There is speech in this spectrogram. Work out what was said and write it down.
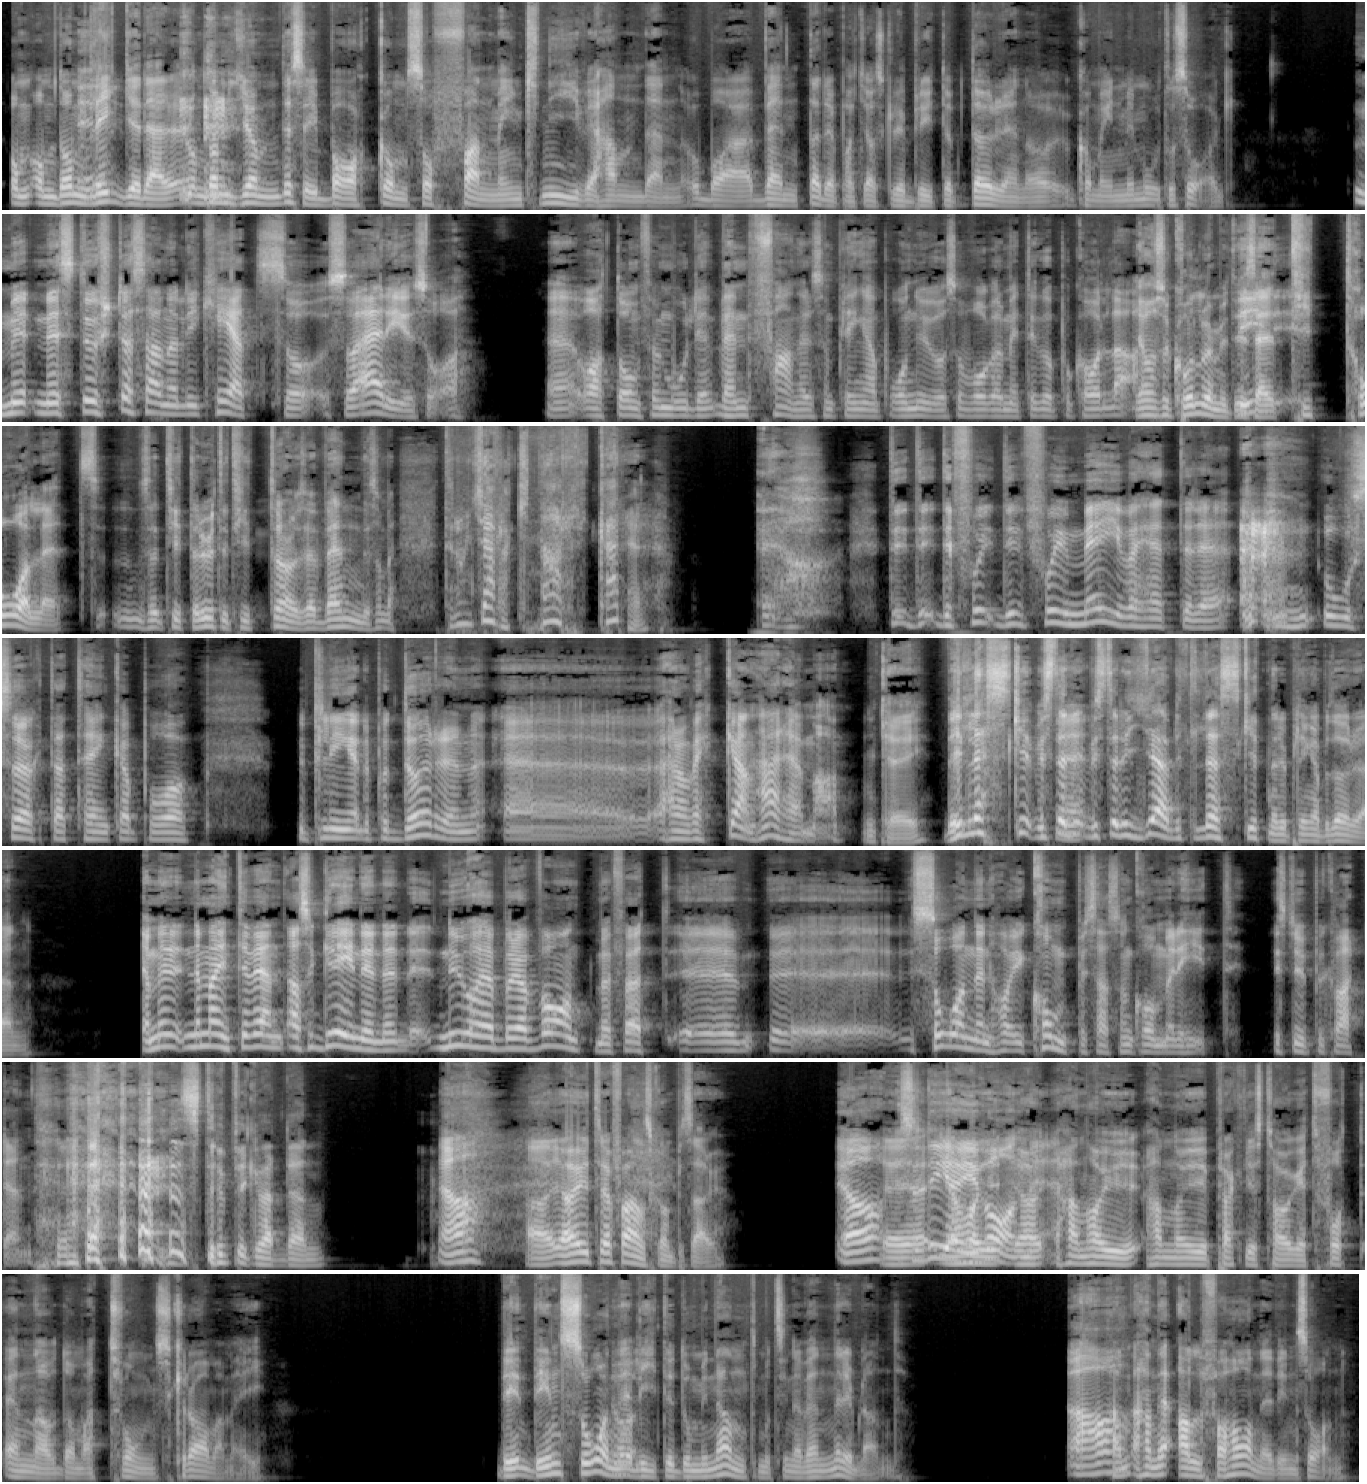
Om, om de Eh. ligger där, om de gömde sig bakom soffan med en kniv i handen och bara väntade på att jag skulle bryta upp dörren och komma in med motorsåg. Med, med största sannolikhet så, så är det ju så. Eh, och att de förmodligen, vem fan är det som plingar på nu? Och så vågar de inte gå upp och kolla. Ja, och så kollar de ut i Det- så här titthålet, så tittar ut i titthålet och så vänder som Det är någon jävla knarkare. Ja, det, det, det, får, det får ju mig, vad heter det, osökt att tänka på, det plingade på dörren eh, häromveckan här hemma. Okej. Det är läskigt, visst är, det, Nej. visst är det jävligt läskigt när det plingar på dörren? Ja, men när man inte vänder, alltså grejen är, nu har jag börjat vant mig för att eh, eh, sonen har ju kompisar som kommer hit i stupekvarten. Stup i kvarten. Ja, Ja, jag har ju träffat hans kompisar. ja, Eh, så det är jag, har ju van jag, med. han, har ju, han har ju praktiskt taget fått en av dem att tvångskrama mig. Din, din son är Ja. lite dominant mot sina vänner ibland. Jaha, Han, han är alfahane, din son.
